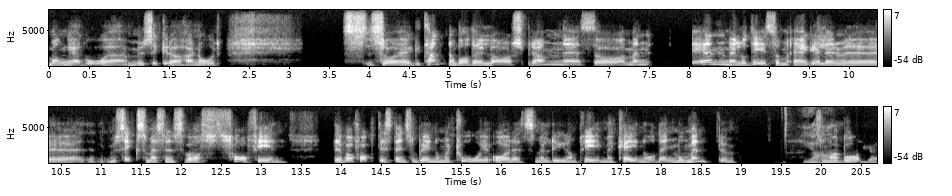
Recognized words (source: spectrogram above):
Mange gode musikere her nord. Så jeg tenkte nå både Lars Bremnes og Men en melodi som jeg, eller uh, musikk som jeg syns var så fin, det var faktisk den som ble nummer to i årets Melodi Grand Prix med Keiino, den Momentum. Ja. Som har både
